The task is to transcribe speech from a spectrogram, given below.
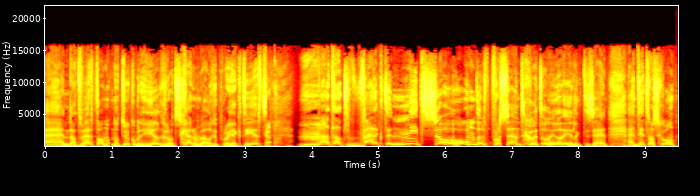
En dat werd dan natuurlijk op een heel groot scherm wel geprojecteerd. Maar dat werkte niet zo 100% goed, om heel eerlijk te zijn. En dit was gewoon,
